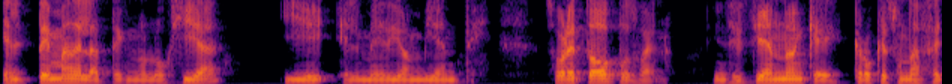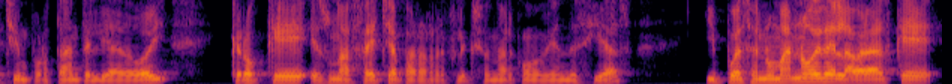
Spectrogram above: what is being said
el tema de la tecnología y el medio ambiente. Sobre todo, pues bueno, insistiendo en que creo que es una fecha importante el día de hoy, creo que es una fecha para reflexionar, como bien decías, y pues en Humanoide la verdad es que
